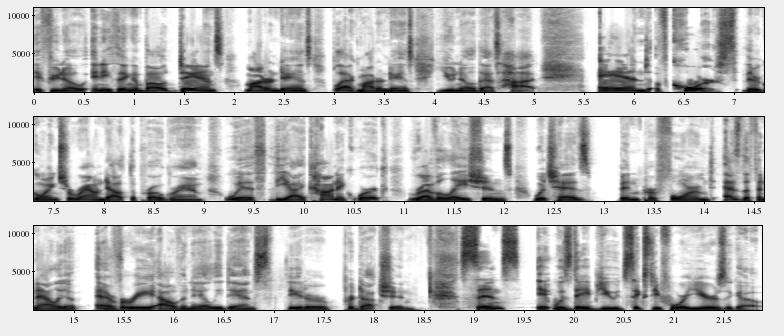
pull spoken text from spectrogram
if you know anything about dance, modern dance, Black modern dance, you know that's hot. And of course, they're going to round out the program with the iconic work Revelations, which has been performed as the finale of every Alvin Ailey Dance Theater production since it was debuted 64 years ago.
